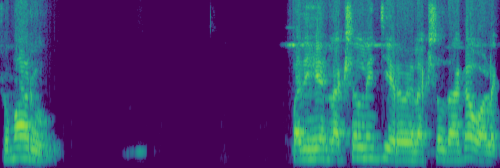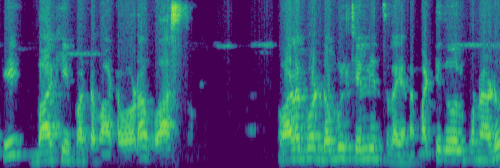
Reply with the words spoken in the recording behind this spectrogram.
సుమారు పదిహేను లక్షల నుంచి ఇరవై లక్షల దాకా వాళ్ళకి బాకీ పడ్డమాట కూడా వాస్తవం. వాళ్ళకు కూడా డబ్బులు చెల్లించలేయన మట్టి తోలుకున్నాడు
